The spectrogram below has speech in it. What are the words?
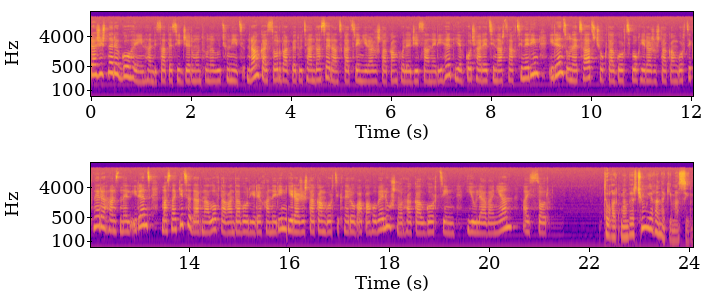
Երաժիշտները գոհ էին հանդիսատեսի ջերմ ընդունելությունից։ Նրանք այսօր վարպետության դասեր անցկացրին երաժշտական քոլեջի սաների հետ եւ կոչ արեցին արցախցիներին իրենց ունեցած չօգտագործվող երաժշտական գործիքները հանձնել իրենց մասնակիցը դառնալով տաղանդավոր երեխաներին երաժշտական գործիքներով ապահովելու շնորհակալ գործին։ Յուլիա Վանյան այսօր Թողարկման վերջում եղանակի մասին։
